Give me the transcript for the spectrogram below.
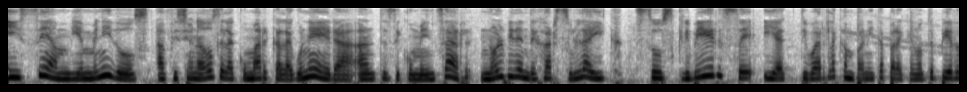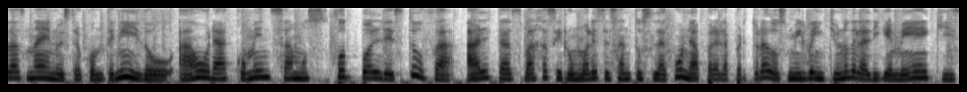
Y sean bienvenidos, aficionados de la comarca lagunera. Antes de comenzar, no olviden dejar su like, suscribirse y activar la campanita para que no te pierdas nada de nuestro contenido. Ahora comenzamos. Fútbol de estufa, altas, bajas y rumores de Santos Laguna para la apertura 2021 de la Liga MX.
